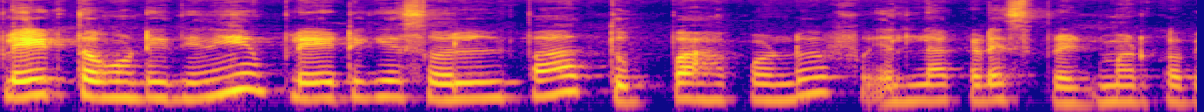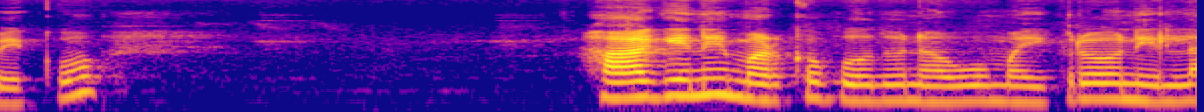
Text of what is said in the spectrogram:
ಪ್ಲೇಟ್ ತೊಗೊಂಡಿದ್ದೀನಿ. ಪ್ಲೇಟಿಗೆ ಸ್ವಲ್ಪ ತುಪ್ಪ ಹಾಕ್ಕೊಂಡು ಎಲ್ಲ ಕಡೆ ಸ್ಪ್ರೆಡ್ ಮಾಡ್ಕೋಬೇಕು. ಹಾಗೆಯೇ ಮಾಡ್ಕೋಬೋದು ನಾವು. ಮೈಕ್ರೋನ್ ಇಲ್ಲ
